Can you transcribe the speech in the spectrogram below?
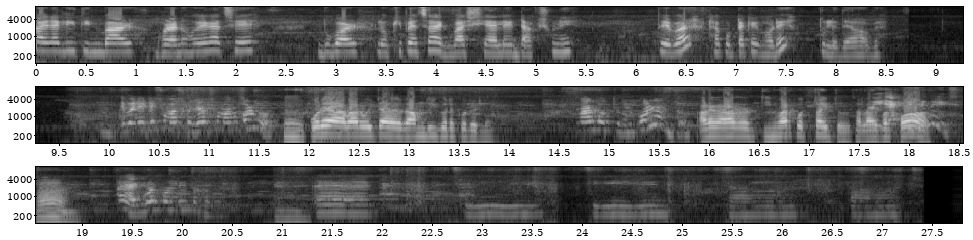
ফাইনালি তিনবার ঘোরানো হয়ে গেছে। দুবার লক্ষ্মী পেঁচা একবার শিয়ালের ডাক শুনে। তো এবার ঠাকুরটাকে ঘরে তুলে দেওয়া হবে। এবার এটা সমান সোজা সমান করব? হুম করে আবার ওইটা রাম দুই করে করে নে। না আর করতে হবে করলাম তো। আরে আর তিনবার করতে হয় তো তাহলে একবার কর। হ্যাঁ। হ্যাঁ একবার করলেই তো হবে। এক দুই তিন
